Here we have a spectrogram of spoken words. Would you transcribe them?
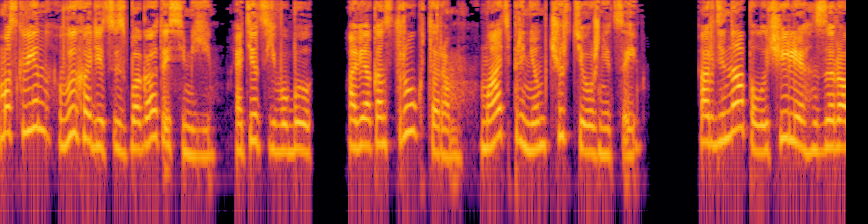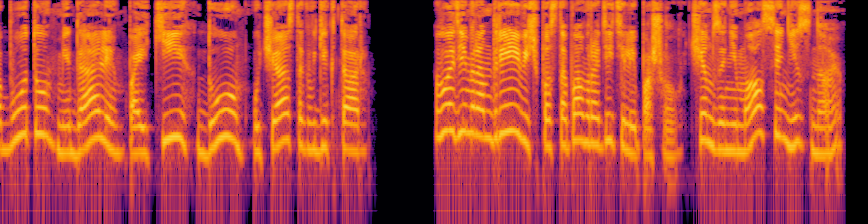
Москвин – выходец из богатой семьи. Отец его был авиаконструктором, мать при нем чертежницей. Ордена получили за работу, медали, пайки, дом, участок в гектар. Владимир Андреевич по стопам родителей пошел. Чем занимался, не знаю.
